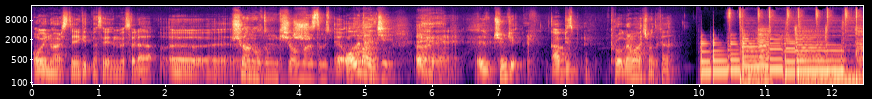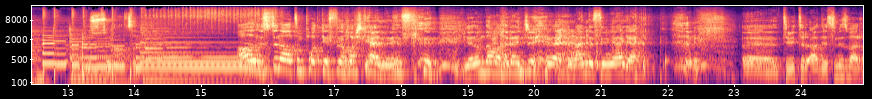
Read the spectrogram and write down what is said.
o üniversiteye gitmeseydim mesela e, Şu an olduğum kişi olmazdım. E, olmaz. Madenci. E, E, çünkü abi biz programı açmadık ha. Üstün altın. Al üstün altın podcastine hoş geldiniz. Yanımda madenci ben de simyager. Ee, Twitter adresimiz var.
